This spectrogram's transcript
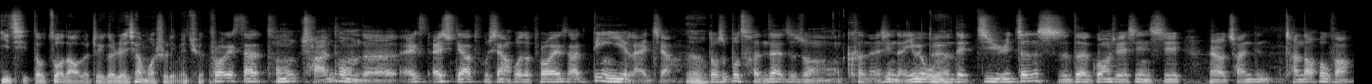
一起都做到了这个人像模式里面去。ProXR 从传统的 X HDR 图像或者 ProXR 定义来讲，嗯。都是不存在这种可能性的，因为我们得基于真实的光学信息，然后传传到后方，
